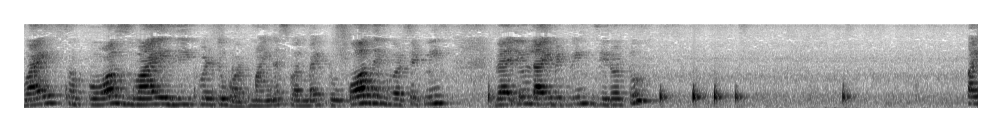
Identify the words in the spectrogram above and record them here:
y. So cos y is equal to what? Minus 1 by 2. Cos inverse, it means value lie between 0 to pi.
